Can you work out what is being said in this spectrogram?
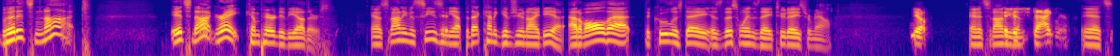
but it's not. It's not great compared to the others. And it's not even season yet, but that kind of gives you an idea. Out of all that, the coolest day is this Wednesday, two days from now. Yep. And it's not It's even stagnant. it's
